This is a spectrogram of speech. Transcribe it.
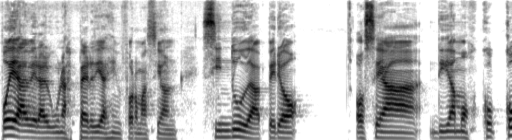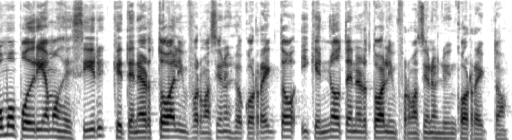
Puede haber algunas pérdidas de información, sin duda, pero, o sea, digamos, ¿cómo podríamos decir que tener toda la información es lo correcto y que no tener toda la información es lo incorrecto?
